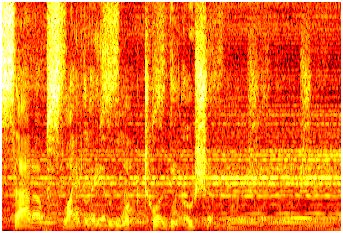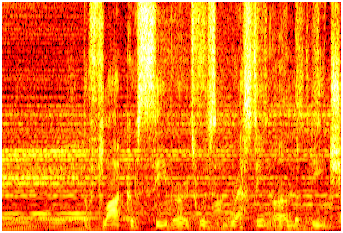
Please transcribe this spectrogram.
sat up slightly and looked toward the ocean. The flock of seabirds was resting on the beach,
